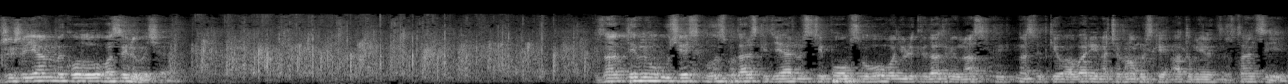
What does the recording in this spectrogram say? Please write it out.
Жижиян Миколу Васильовича. За активну участь у господарській діяльності по обслуговуванню ліквідаторів наслідків- аварії на Чорнобильській атомній електростанції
